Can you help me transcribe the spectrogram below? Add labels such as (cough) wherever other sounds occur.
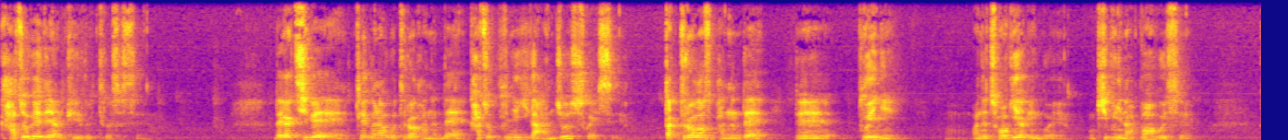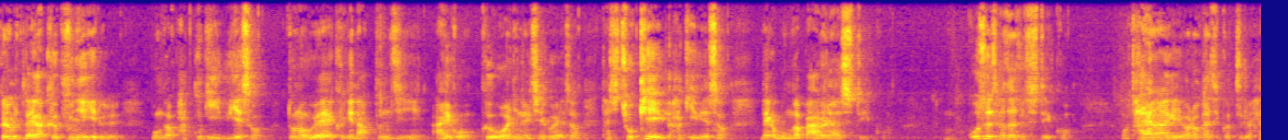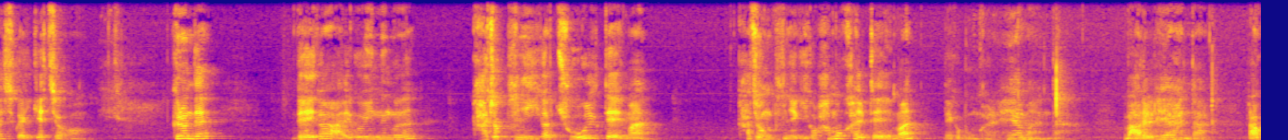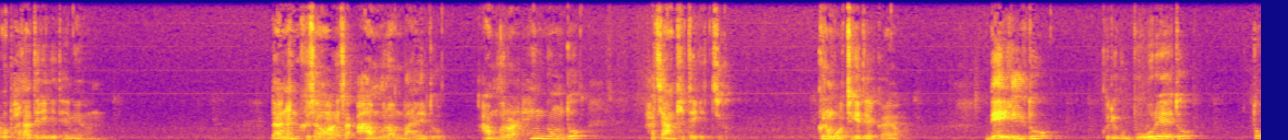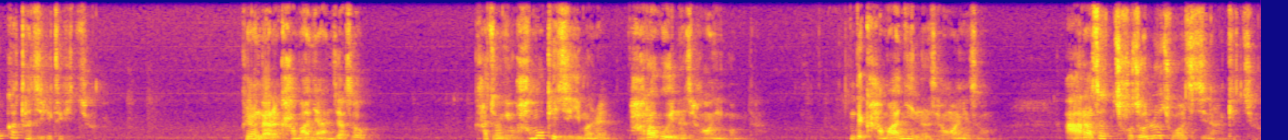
가족에 대한 비유를 들었었어요 내가 집에 퇴근하고 들어갔는데 가족 분위기가 안 좋을 수가 있어요. 딱 들어가서 봤는데 내 부인이 어, 완전 저기압인 거예요. 뭐 기분이 나빠하고 있어요. 그러면 내가 그 분위기를 뭔가 바꾸기 위해서 또는 왜 그게 나쁜지 알고 그 원인을 제거해서 다시 좋게 하기 위해서 내가 뭔가 말을 할 수도 있고 뭐 꽃을 사다 줄 수도 있고 뭐 다양하게 여러 가지 것들을 할 수가 있겠죠. 그런데 내가 알고 있는 것은 가족 분위기가 좋을 때만 가정 분위기가 화목할 때에만 내가 뭔가를 해야만 한다. 말을 해야 한다. 라고 받아들이게 되면 나는 그 상황에서 아무런 말도 아무런 행동도 하지 않게 되겠죠. 그럼 어떻게 될까요? 내일도 그리고 모레도 똑같아지게 되겠죠. 그냥 나는 가만히 앉아서 가정이 화목해지기만을 바라고 있는 상황인 겁니다. 근데 가만히 있는 상황에서 알아서 저절로 좋아지지는 않겠죠.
